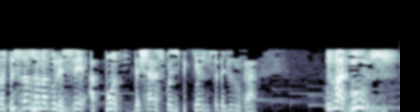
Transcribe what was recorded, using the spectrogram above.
Nós precisamos amadurecer a ponto de deixar as coisas pequenas no seu devido lugar. Os maduros,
